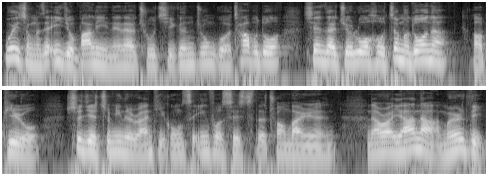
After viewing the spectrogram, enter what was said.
为什么在一九八零年代初期跟中国差不多，现在却落后这么多呢？啊，譬如。世界知名的软体公司 Infosys 的创办人 Narayana Murthy，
